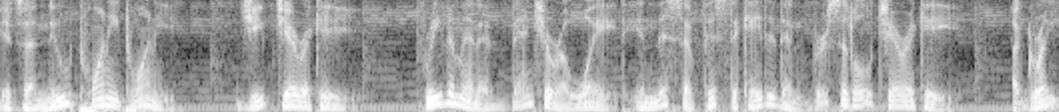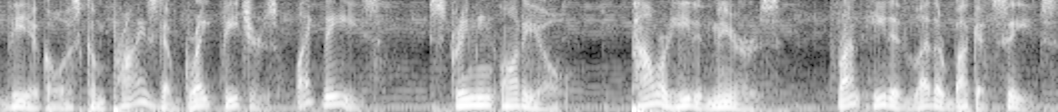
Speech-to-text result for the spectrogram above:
It's a new 2020 Jeep Cherokee. Freedom and adventure await in this sophisticated and versatile Cherokee. A great vehicle is comprised of great features like these. Streaming audio, power heated mirrors, front heated leather bucket seats,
